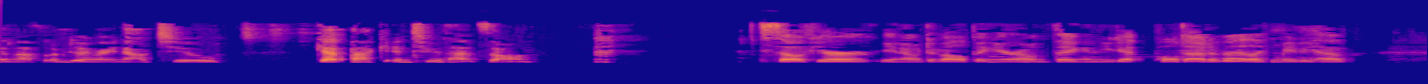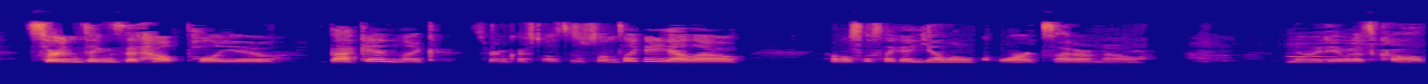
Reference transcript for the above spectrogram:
And that's what I'm doing right now to get back into that zone. So if you're, you know, developing your own thing and you get pulled out of it, like maybe have certain things that help pull you back in, like certain crystals. This one's like a yellow, almost looks like a yellow quartz. I don't know. No idea what it's called,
